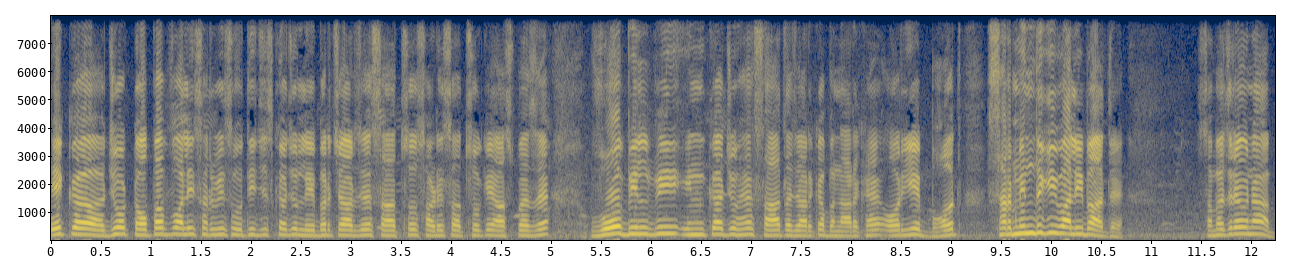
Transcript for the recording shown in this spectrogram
एक जो टॉपअप वाली सर्विस होती है जिसका जो लेबर चार्ज है सात सौ साढ़े सात सौ के आसपास है वो बिल भी इनका जो है सात हज़ार का बना रखा है और ये बहुत शर्मिंदगी वाली बात है। समझ रहे हो ना आप?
